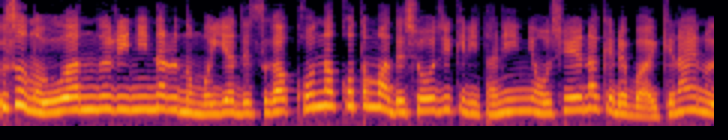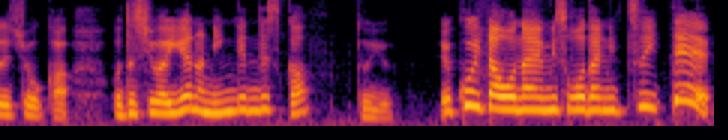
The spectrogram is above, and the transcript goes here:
嘘の上塗りになるのも嫌ですが、こんなことまで正直に他人に教えなければいけないのでしょうか私は嫌な人間ですか？という。えこういったお悩み相談について、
